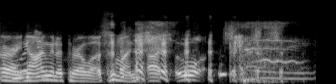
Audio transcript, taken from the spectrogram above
All right, now I'm going to throw up. Come on.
